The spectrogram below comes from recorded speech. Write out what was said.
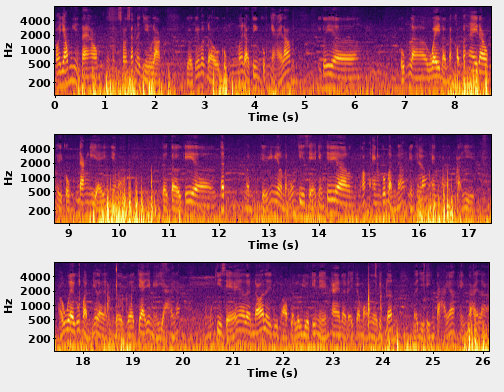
có giống với người ta không rồi mình so sánh lên nhiều lần. Rồi cái bắt đầu cũng mới đầu tiên cũng ngại lắm. Cái uh, cũng là quay là nó không có hay đâu thì cũng đăng như vậy. Nhưng mà từ từ cái ờ, thích mình kiểu như là mình muốn chia sẻ những cái ờ, món ăn của mình đó những cái món ăn mà tại vì ở quê của mình với là được ờ, cha với mẹ dạy đó mình muốn chia sẻ lên đó đi. Một là lưu giữ kỷ niệm hai là để cho mọi người biết đến. Tại vì hiện tại á hiện tại là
